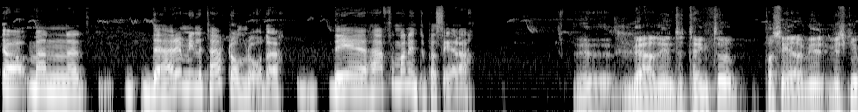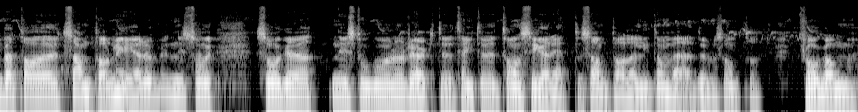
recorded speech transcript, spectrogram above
Ja, men eh, det här är militärt område. Det, här får man inte passera. Eh, Vi hade inte tänkt att passera. Vi, vi skulle bara ta ett samtal med er. Ni såg, såg att ni stod och rökte. Jag tänkte ta en cigarett och samtala lite om väder och sånt. Och fråga om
